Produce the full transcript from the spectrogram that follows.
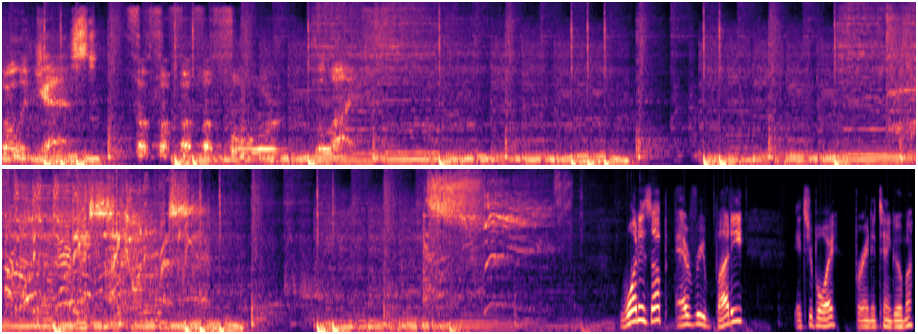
Bulletcast. For life. What is up, everybody? It's your boy, Brandon Tanguma,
